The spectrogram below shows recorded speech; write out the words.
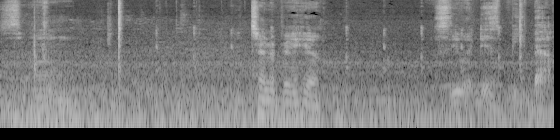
So um, turn up in here, see what this be about.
